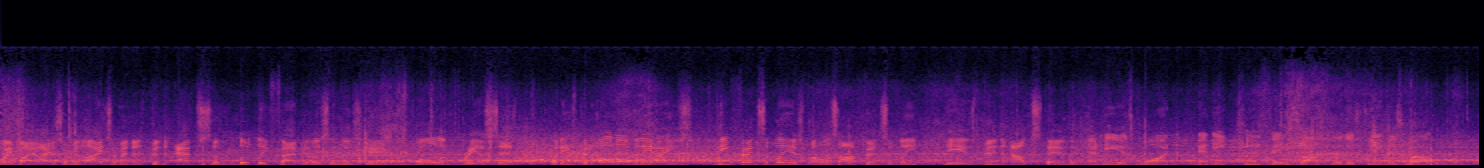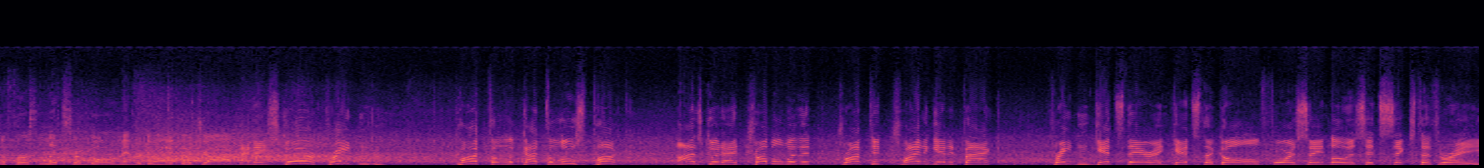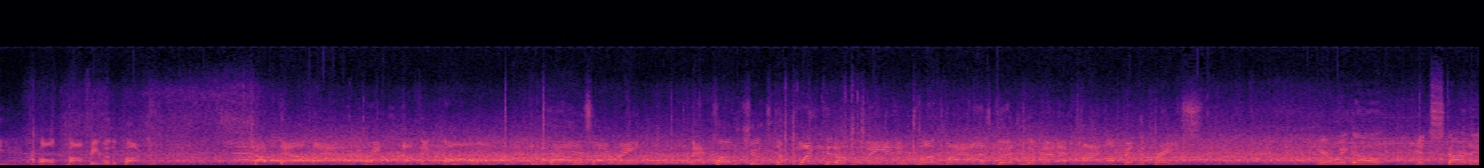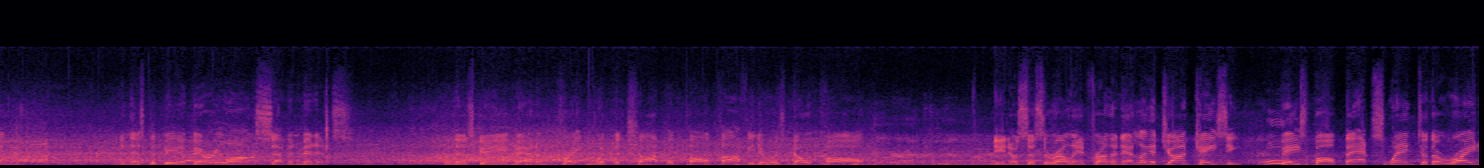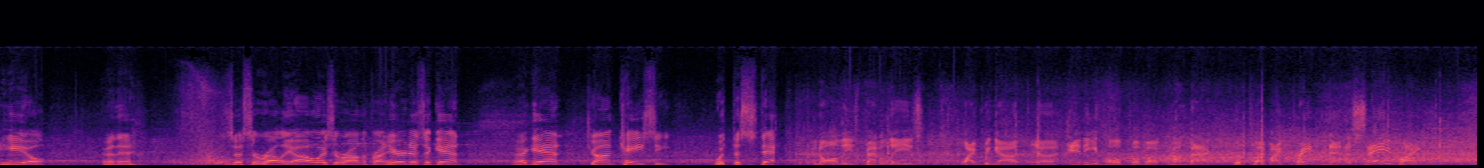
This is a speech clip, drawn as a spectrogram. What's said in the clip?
Away by Yzerman. Yzerman has been absolutely fabulous in this game. A goal and three assists, but he's been all over the ice. defensively as well as offensively, he has been outstanding. And he has won many key faceoffs for this team as well. The first Lidstrom goal, remember, doing a good job. And they score. Creighton caught the got the loose puck. Osgood had trouble with it, dropped it, tried to get it back. Creighton gets there and gets the goal for St. Louis. It's 6 to 3. Paul Coffey with the puck. Chopped down by Adam Creighton. Nothing called. Crowd is irate. Matteau shoots deflected on the way in and gloved by Osgood. We've got a pile up in the crease. Here we go. It's starting. And this could be a very long seven minutes for this game. Adam Creighton with the chop of Paul Coffey. There was no call. Dino Ciccarelli in front of the net. Look at John Casey. Ooh. Baseball bat swing to the right heel. And then Ciccarelli always around the front. Here it is again. Again, John Casey with the stick. And all these penalties wiping out uh, any hope of a comeback. Good play by Creighton and a save by,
